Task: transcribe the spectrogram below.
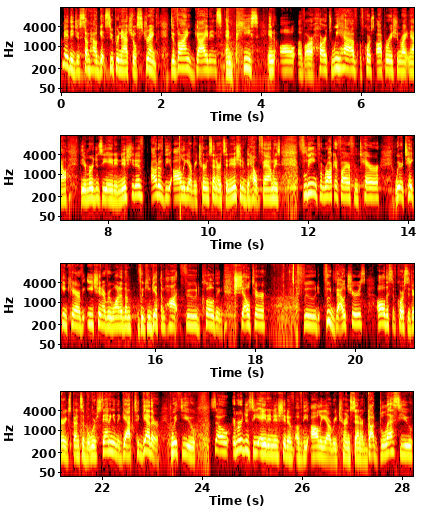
may they just somehow get supernatural strength, divine guidance, and peace in all of our hearts. We have, of course, Operation right now, the Emergency Aid Initiative out of the Aliyah Return Center. It's an initiative to help families fleeing from rocket fire, from terror. We are taking care of each and every one of them. If we can get them hot food, clothing, shelter, food, food vouchers. All this, of course, is very expensive, but we're standing in the gap together with you. So, Emergency Aid Initiative of the Aliyah Return Center. God bless you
